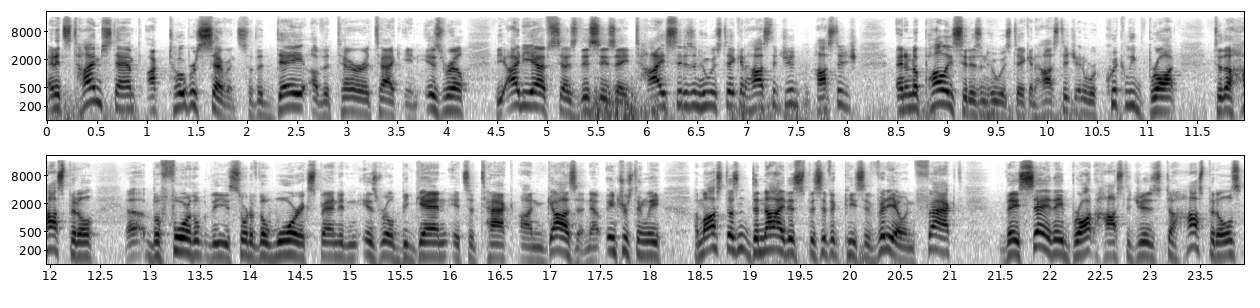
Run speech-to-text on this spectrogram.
and it's time stamped October 7th, so the day of the terror attack in Israel. The IDF says this is a Thai citizen who was taken hostage, hostage and a Nepali citizen who was taken hostage and were quickly brought to the hospital uh, before the, the, sort of the war expanded and Israel began its attack on Gaza. Now, interestingly, Hamas doesn't deny this specific piece of video. In fact, they say they brought hostages to hospitals,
